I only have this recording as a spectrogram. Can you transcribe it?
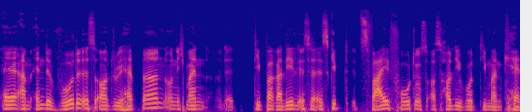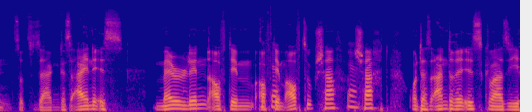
äh, am Ende wurde es Audrey Hepburn und ich meine, äh, die Parallele ist ja, es gibt zwei Fotos aus Hollywood, die man kennt, sozusagen. Das eine ist Marilyn auf dem, auf dem Aufzugsschacht Ja. Und das andere ist quasi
